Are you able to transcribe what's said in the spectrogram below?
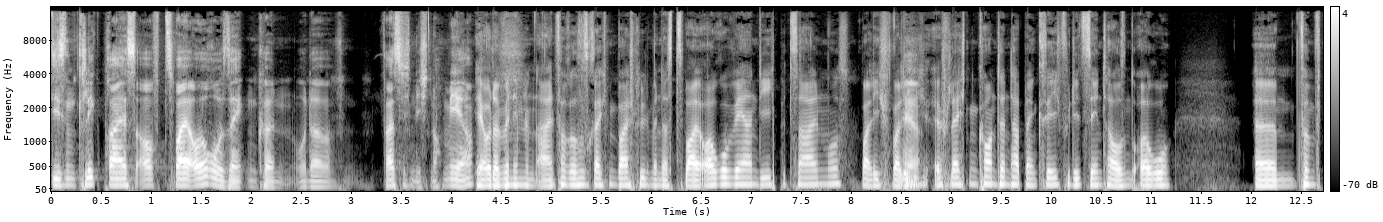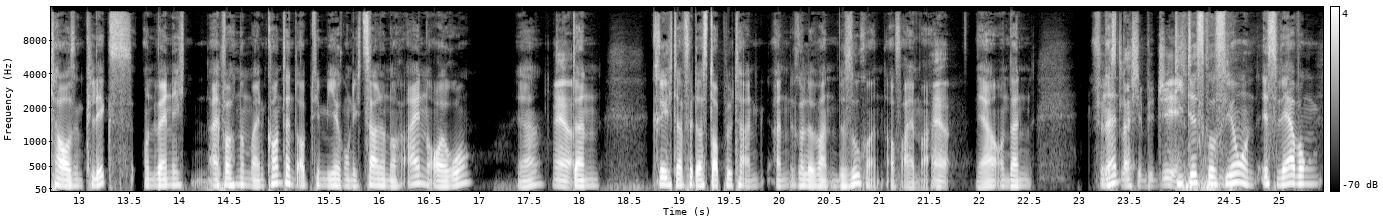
diesen Klickpreis auf 2 Euro senken können oder weiß ich nicht, noch mehr. Ja, oder wir nehmen ein einfaches Rechenbeispiel, wenn das 2 Euro wären, die ich bezahlen muss, weil ich, weil ja. ich äh, schlechten Content habe, dann kriege ich für die 10.000 Euro ähm, 5.000 Klicks und wenn ich einfach nur meinen Content optimiere und ich zahle nur noch einen Euro, ja, ja. dann kriege ich dafür das Doppelte an, an, relevanten Besuchern auf einmal. Ja, ja und dann für ne, das gleiche Budget. Die Diskussion, ist Werbung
